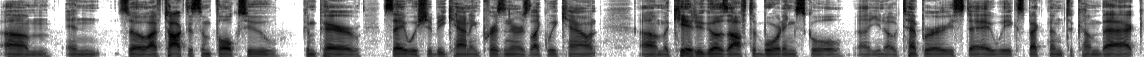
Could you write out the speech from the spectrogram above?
Um, and so I've talked to some folks who compare, say, we should be counting prisoners like we count um, a kid who goes off to boarding school. Uh, you know, temporary stay. We expect them to come back.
